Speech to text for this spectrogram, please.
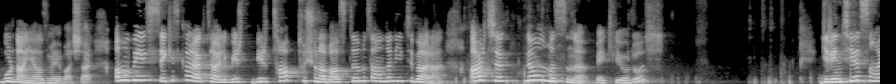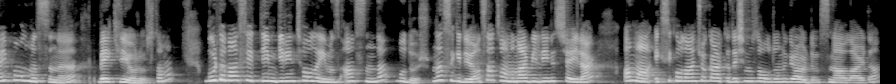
buradan yazmaya başlar. Ama biz 8 karakterli bir, bir tab tuşuna bastığımız andan itibaren artık ne olmasını bekliyoruz? Girintiye sahip olmasını bekliyoruz. Tamam. Burada bahsettiğim girinti olayımız aslında budur. Nasıl gidiyor? Zaten bunlar bildiğiniz şeyler. Ama eksik olan çok arkadaşımız olduğunu gördüm sınavlarda.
